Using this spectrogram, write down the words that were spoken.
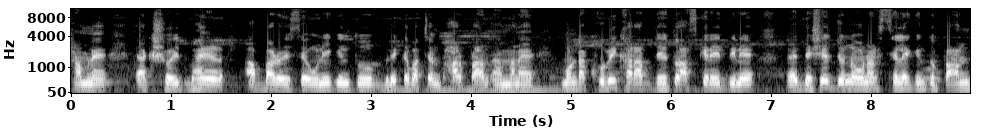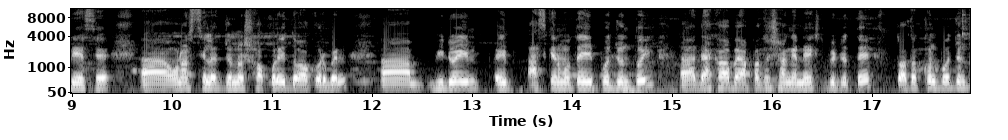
সামনে এক শহীদ ভাইয়ের আব্বা রয়েছে। উনি কিন্তু দেখতে পাচ্ছেন ভার প্রাণ মানে মনটা খুবই খারাপ যেহেতু আজকের এই দিনে দেশের জন্য ওনার ছেলে কিন্তু প্রাণ দিয়েছে। ওনার ছেলের জন্য সকলেই দোয়া করবেন। ভিডিও এই আজকের মতো এই পর্যন্তই। দেখা হবে আপনাদের সঙ্গে নেক্সট ভিডিওতে ততক্ষণ পর্যন্ত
